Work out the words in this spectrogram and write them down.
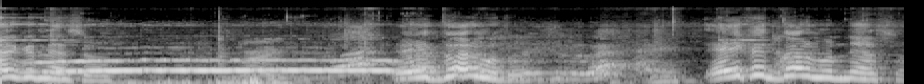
বাইরে নিয়ে আসো এই দোয়ার মতো এইখানে দোয়ার মতো নিয়ে আসো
